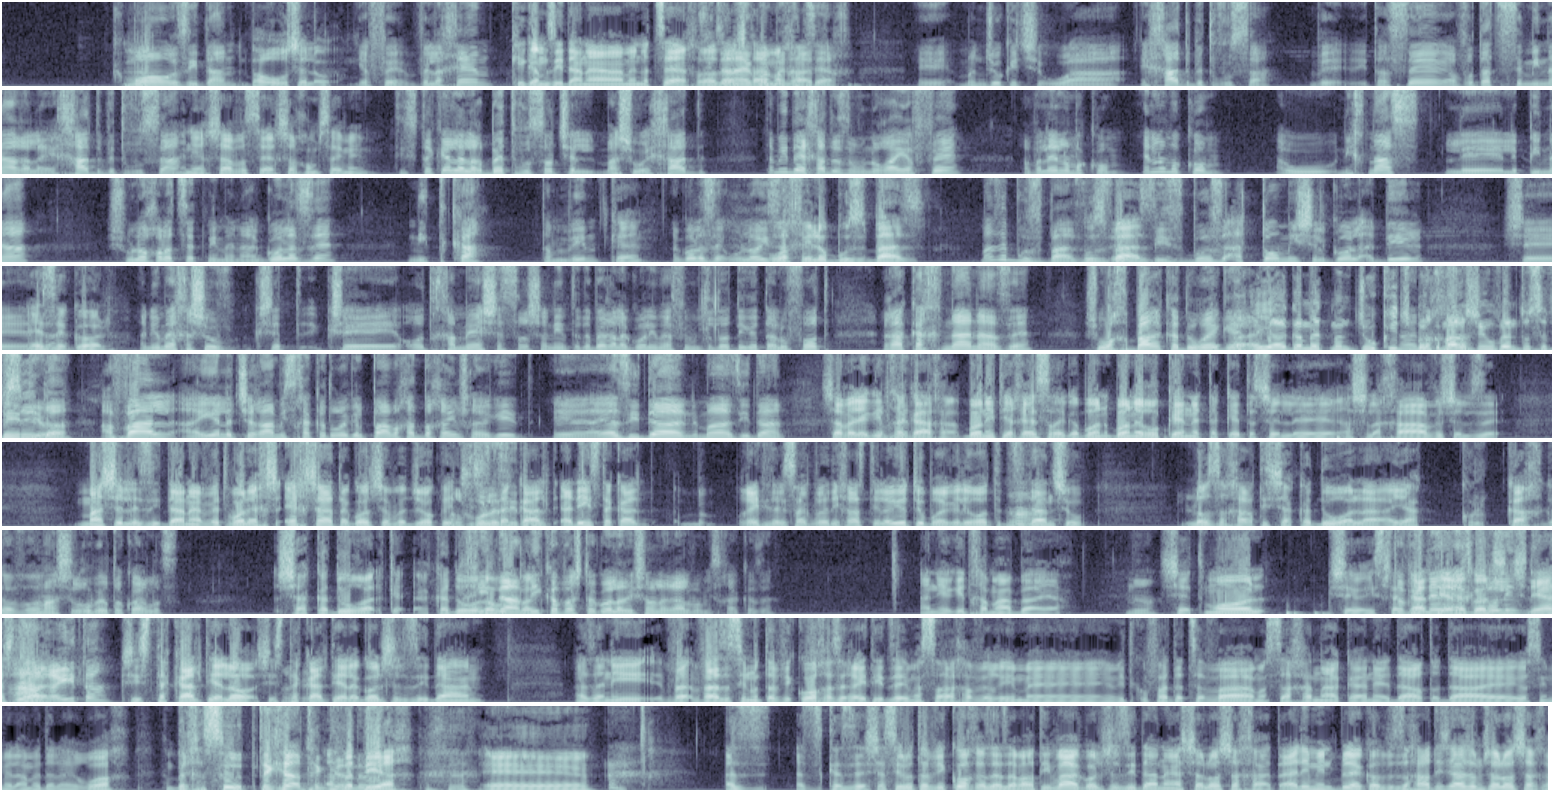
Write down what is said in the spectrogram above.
כמו זידן, ברור שלא, יפה, ולכן כי גם זידן היה מנצח, לא זה זידן היה גול ה-2-1. מנצח. אה, מנג'וקיץ' הוא האחד בתבוסה, ותעשה עבודת סמינר על האחד בתבוסה, אני עכשיו עושה, איך שאנחנו מסיימים. תסתכל על הרבה תבוסות של משהו אחד, תמיד האחד הזה הוא נורא יפה, אבל אין לו מקום. אין לו מקום. הוא נכנס לפינה שהוא לא יכול לצאת ממנה. הגול הזה נתקע, אתה מבין? כן. הגול הזה, הוא לא ייזכר. הוא אפילו בוזבז. מה זה בוזבז? בוזבז. זה בזבוז אטומי של גול אדיר. ש... איזה גול. אני אומר לך שוב, כש... כשעוד חמש, עשר שנים תדבר על הגולים היפים בתולדות ליגת האלופות, רק החננה הזה, שהוא עכבר כדורגל, היה גם את מנג'וקיץ' אה, בגמר נכון. שיובנטוס. הפסידה. אבל הילד שראה משחק כדורגל פעם אחת בחיים שלך יגיד, "אה, היה זידן, מה, זידן? עכשיו אני אגיד לך? ככה, בוא נתייחס רגע, בוא, נרוקן את הקטע של השלכה ושל זה. מה שלזידן היה, ואתמול איך, איך שהיה את הגול של בג'וקיץ'. הסתכלתי, אני הסתכלתי, ראיתי את המשחק ונכנסתי ליוטיוב רגע לראות את אה. זידן שוב. לא זכרתי שהכדור עלה, היה כל כך גבוה. מה, של רוברטו קרלוס? שהכדור, הכדור, לא, חידה, מי כבש את הגול הראשון לריאל במשחק הזה? אני אגיד לך מה הבעיה. נו. שאתמול, שתבין כשהסתכלתי על הגול, גולים- ש- שנייה, אה, שנייה, ראית? כשהסתכלתי, לא, כשהסתכלתי על הגול של זידן, אז אני, ואז עשינו את הוויכוח הזה, ראיתי את זה עם עשרה חברים אה, מתקופת הצבא, מסך ענק, היה נהדר, תודה אה, יוסי מלמד על האירוח, בחסות. הפתיח. אה, אז, אז כזה, כשעשינו את הוויכוח הזה, אז אמרתי, מה, הגול של זידן היה 3-1, היה לי מין בלקאוט, וזכרתי שהיה שם 3-1.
